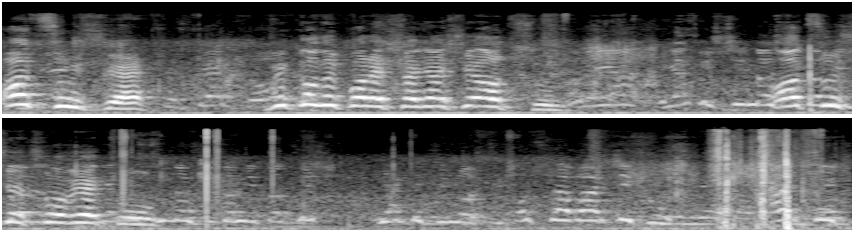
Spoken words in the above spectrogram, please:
Odsuń się! Wykonuj polecenia się odsuń! Odsuń się człowieku! Jakie czynności? Podstawa artykułu. Artykuł.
